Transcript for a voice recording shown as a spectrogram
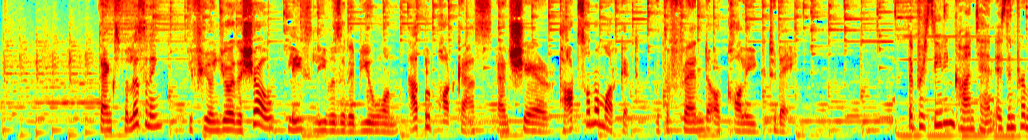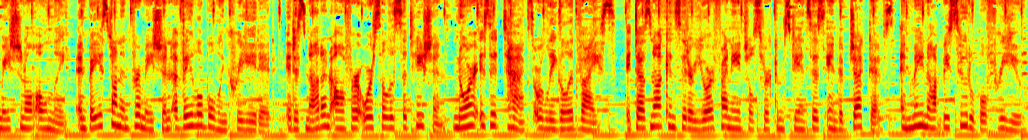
Thanks for listening. If you enjoy the show, please leave us a review on Apple Podcasts and share thoughts on the market with a friend or colleague today. The preceding content is informational only and based on information available when created. It is not an offer or solicitation, nor is it tax or legal advice. It does not consider your financial circumstances and objectives and may not be suitable for you.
